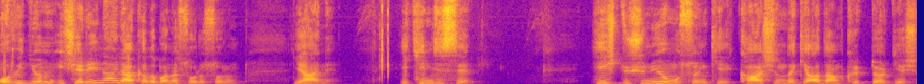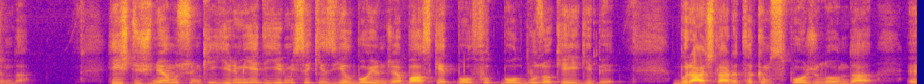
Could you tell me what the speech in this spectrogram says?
O videonun içeriğiyle alakalı bana soru sorun. Yani ikincisi hiç düşünüyor musun ki karşındaki adam 44 yaşında? Hiç düşünüyor musun ki 27-28 yıl boyunca basketbol, futbol, buz hokeyi gibi branşlarda takım sporculuğunda e,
